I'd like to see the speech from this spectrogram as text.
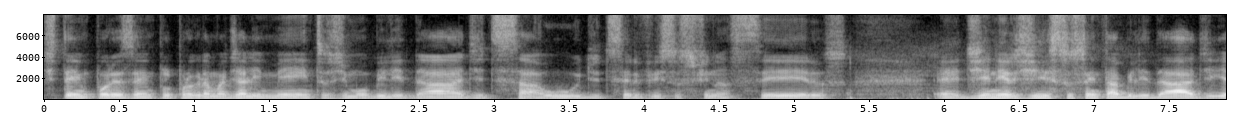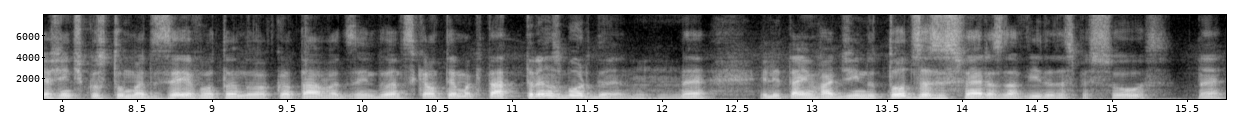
gente tem, por exemplo, o programa de alimentos, de mobilidade, de saúde, de serviços financeiros, é, de energia e sustentabilidade. E a gente costuma dizer, voltando ao que eu estava dizendo antes, que é um tema que está transbordando. Uhum. Né? Ele está invadindo todas as esferas da vida das pessoas. Né?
